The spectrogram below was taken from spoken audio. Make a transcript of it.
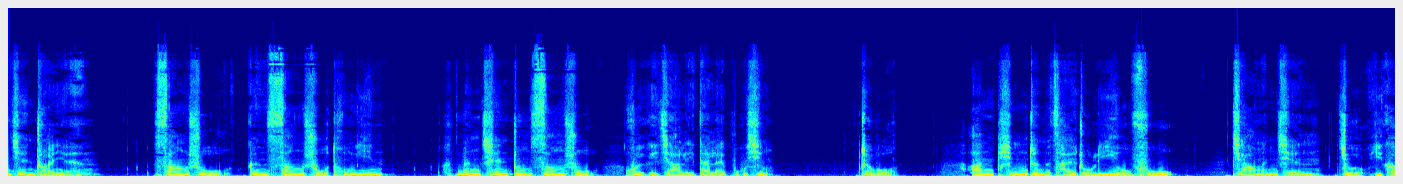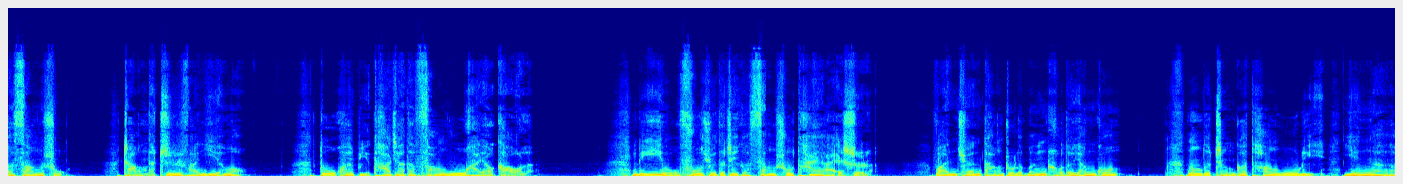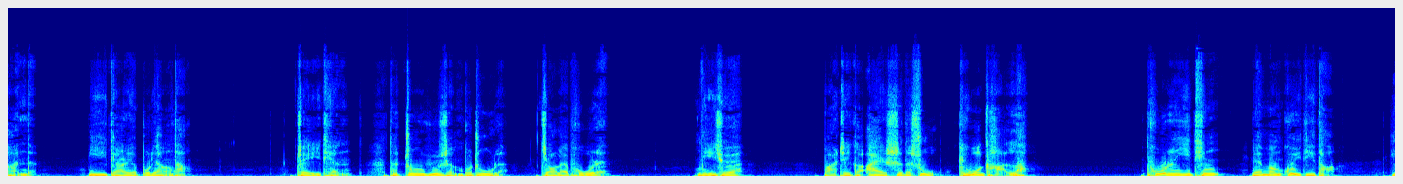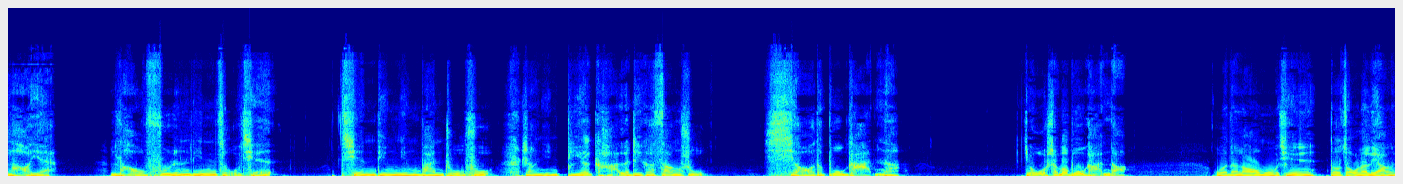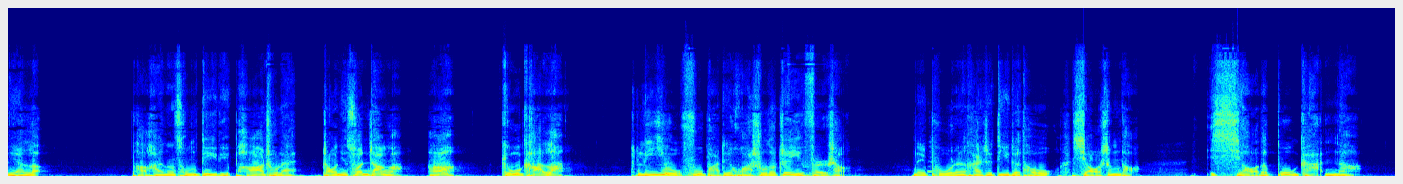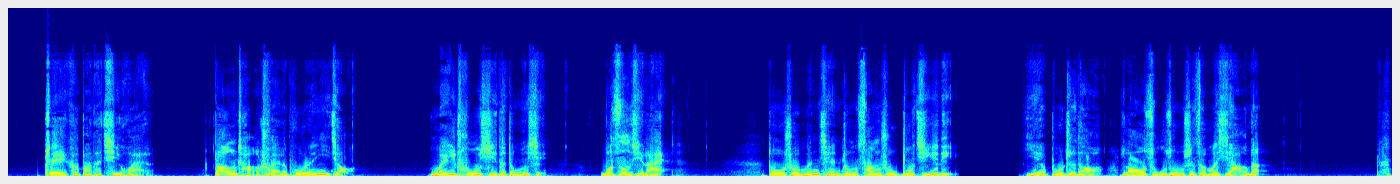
民间传言，桑树跟桑树同音，门前种桑树会给家里带来不幸。这不，安平镇的财主李有福家门前就有一棵桑树，长得枝繁叶茂，都快比他家的房屋还要高了。李有福觉得这个桑树太碍事了，完全挡住了门口的阳光，弄得整个堂屋里阴暗暗的，一点也不亮堂。这一天，他终于忍不住了，叫来仆人：“你去，把这个碍事的树给我砍了。”仆人一听，连忙跪地道：“老爷，老夫人临走前，千叮咛万嘱咐，让您别砍了这棵桑树。”小的不敢呢。有什么不敢的？我的老母亲都走了两年了，她还能从地里爬出来找你算账啊？啊！给我砍了！李有福把这话说到这份上，那仆人还是低着头，小声道：“小的不敢呐。”这可把他气坏了，当场踹了仆人一脚：“没出息的东西，我自己来。”都说门前种桑树不吉利。也不知道老祖宗是怎么想的。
